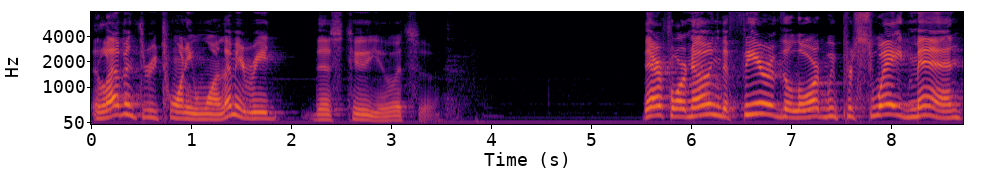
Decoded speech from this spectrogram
11 through 21. Let me read this to you. It's a, Therefore, knowing the fear of the Lord, we persuade men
